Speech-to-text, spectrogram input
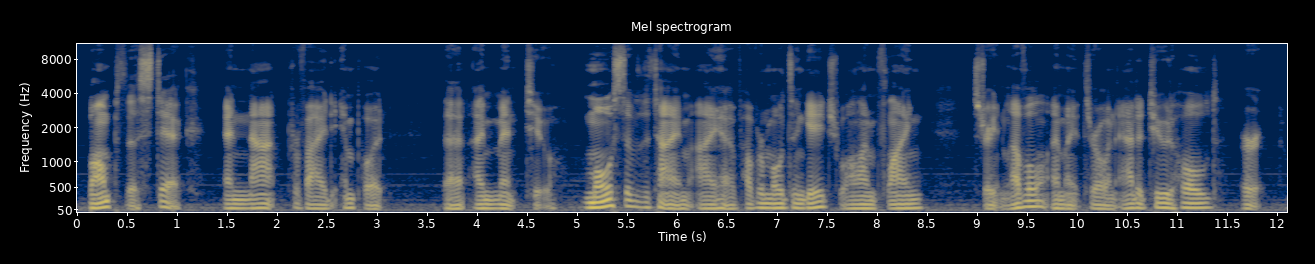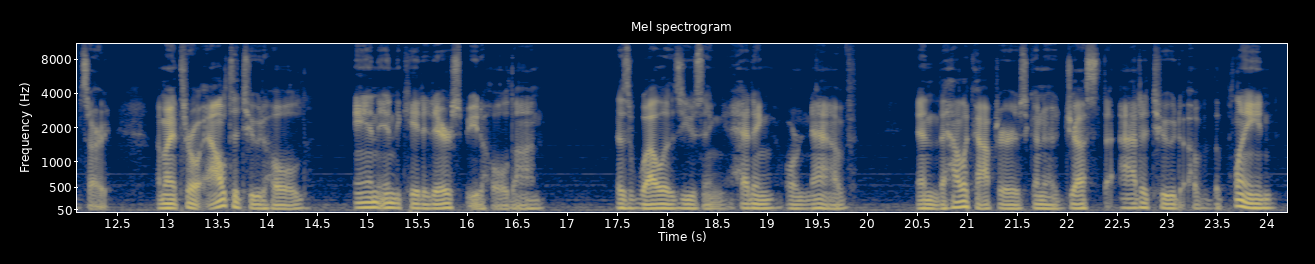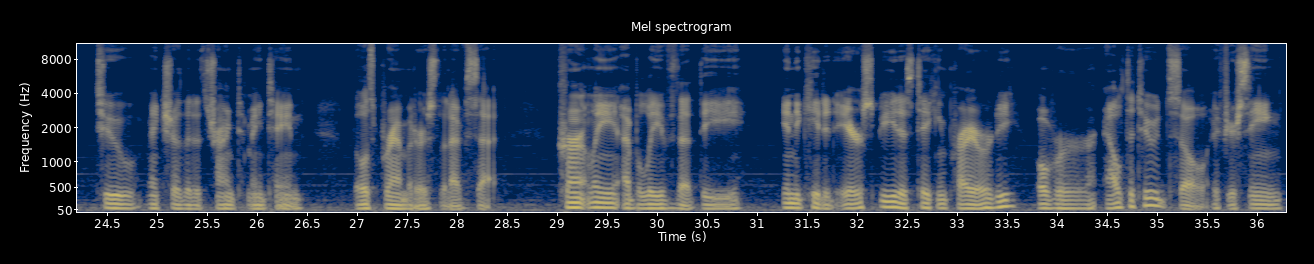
bump the stick and not provide input that I meant to. Most of the time, I have hover modes engaged while I'm flying straight and level. I might throw an attitude hold, or I'm sorry, I might throw altitude hold and indicated airspeed hold on, as well as using heading or nav. And the helicopter is going to adjust the attitude of the plane to make sure that it's trying to maintain those parameters that I've set. Currently, I believe that the indicated airspeed is taking priority over altitude. So if you're seeing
